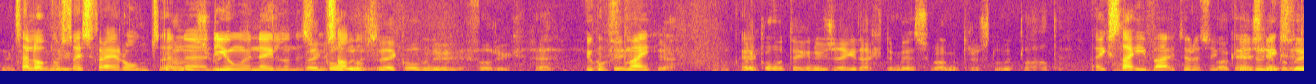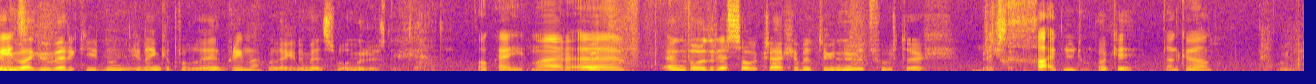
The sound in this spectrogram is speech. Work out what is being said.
hij komen loopt nog steeds vrij rond. En dat eh, die jongen in Nederland is wij komen, mishandeld. wij komen nu voor u. Hè. U komt voor mij? Ja. Oké. Wij komen tegen u zeggen dat je de mensen wel met rust moet laten. Ik sta hier buiten, dus ik doe geen niks. Je verkeerd. mag uw werk hier doen, geen enkel probleem. Prima. Maar dat je de mensen wel met rust moet laten. Oké, maar eh, En voor de rest zou ik graag hebben dat u nu het voertuig dat ga ik nu doen. Oké? Dank u wel. Goeiedag.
